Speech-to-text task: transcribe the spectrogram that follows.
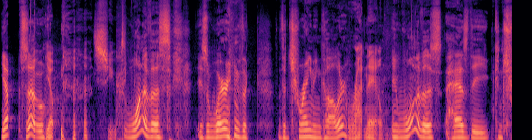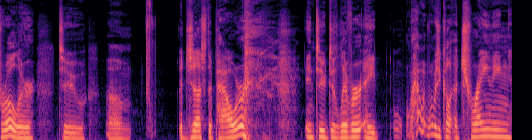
Yep. So Yep. Shoot. one of us is wearing the the training collar, Right now. and one of us has the controller to um, adjust the power and to deliver a how what would you call it a training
